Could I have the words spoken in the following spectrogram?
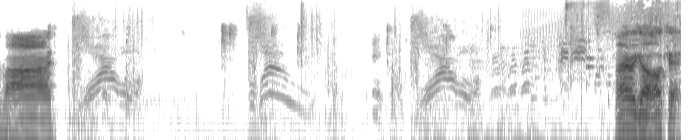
Come on. There we go, okay.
